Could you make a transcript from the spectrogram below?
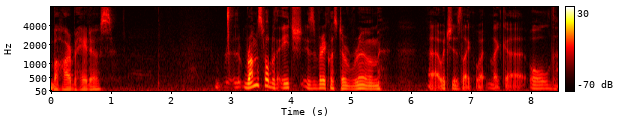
Barbados. Rum spelled with H is very close to room, uh, which is like what, like uh, old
